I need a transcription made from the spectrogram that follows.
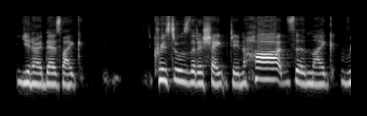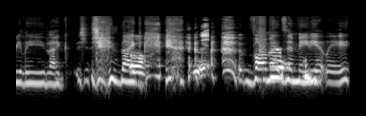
you know there's like crystals that are shaped in hearts and like really like like oh. vomits immediately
